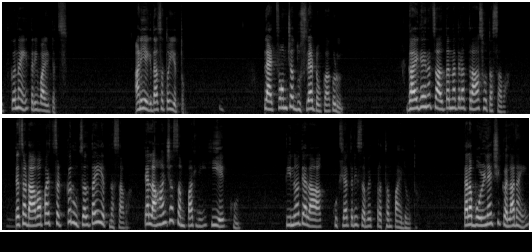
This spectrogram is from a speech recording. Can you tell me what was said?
इतकं नाही तरी वाईटच. आणि एकदाचा तो येतो. प्लॅटफॉर्मच्या दुसऱ्या टोकाकडून. गायगायनं चालताना त्याला त्रास होत असावा. त्याचा डावा पाय चटकन उचलताही येत नसावा. त्या लहानशा संपातली ही एक खूण. तिनं त्याला कुठल्या तरी सभेत प्रथम पाहिलं होतं. त्याला बोलण्याची कला नाही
